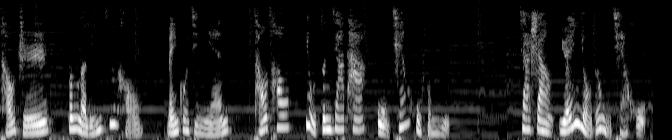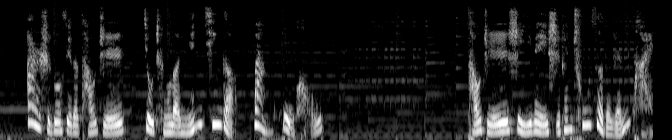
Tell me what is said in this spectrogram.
曹植封了临淄侯，没过几年，曹操又增加他五千户封邑，加上原有的五千户，二十多岁的曹植就成了年轻的万户侯。曹植是一位十分出色的人才，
